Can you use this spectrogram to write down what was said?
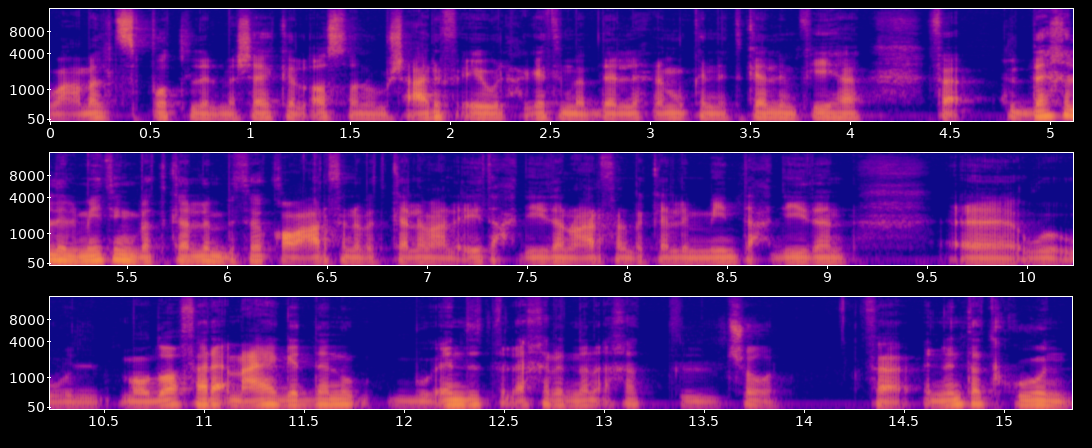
وعملت spot للمشاكل أصلا ومش عارف إيه والحاجات المبدئية اللي إحنا ممكن نتكلم فيها فكنت داخل ال meeting بتكلم بثقة وعارف أنا بتكلم على إيه تحديدا وعارف أنا بكلم مين تحديدا آه، والموضوع فرق معايا جدا و ended في الآخر إن أنا أخدت الشغل فإن أنت تكون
